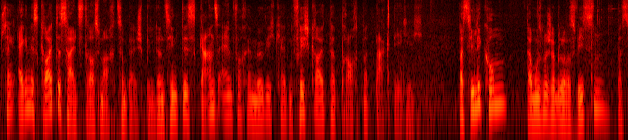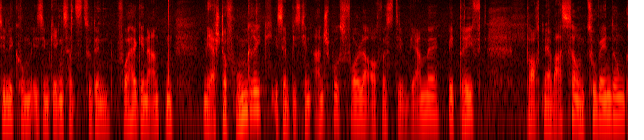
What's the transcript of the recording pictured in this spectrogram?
sein eigenes Kräutersalz draus macht zum Beispiel, dann sind das ganz einfache Möglichkeiten. Frischkräuter braucht man tagtäglich. Basilikum da muss man schon ein bisschen was wissen. Basilikum ist im Gegensatz zu den vorher genannten nährstoffhungrig, ist ein bisschen anspruchsvoller, auch was die Wärme betrifft, braucht mehr Wasser und Zuwendung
